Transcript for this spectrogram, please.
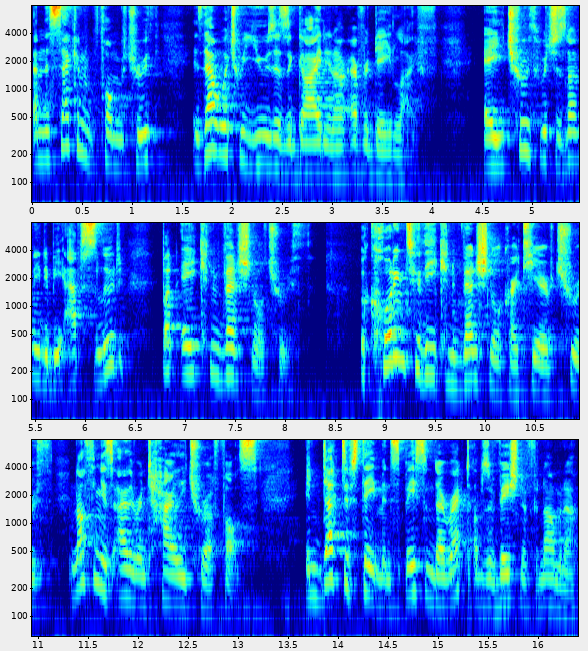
And the second form of truth is that which we use as a guide in our everyday life, a truth which does not need to be absolute, but a conventional truth. According to the conventional criteria of truth, nothing is either entirely true or false. Inductive statements based on direct observation of phenomena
